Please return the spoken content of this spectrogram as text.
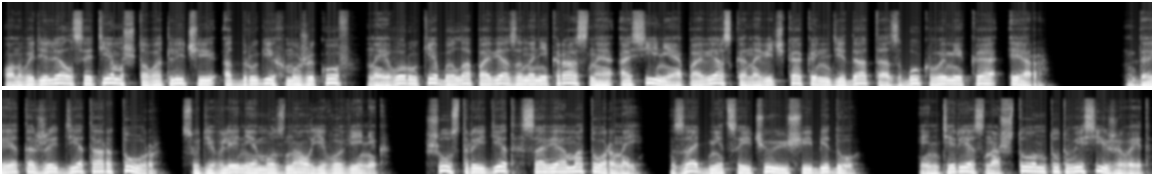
Он выделялся тем, что в отличие от других мужиков, на его руке была повязана не красная, а синяя повязка новичка-кандидата с буквами КР. «Да это же дед Артур», — с удивлением узнал его веник. «Шустрый дед с авиамоторной, задницей чующей беду. Интересно, что он тут высиживает,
